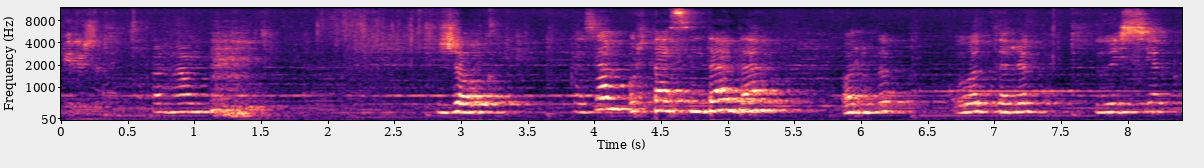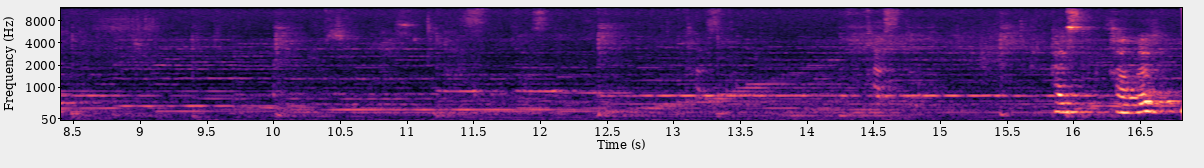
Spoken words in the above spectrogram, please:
переживайте ағам. жоқ қазақ ортасында да ұрылып отырып өсек қалып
